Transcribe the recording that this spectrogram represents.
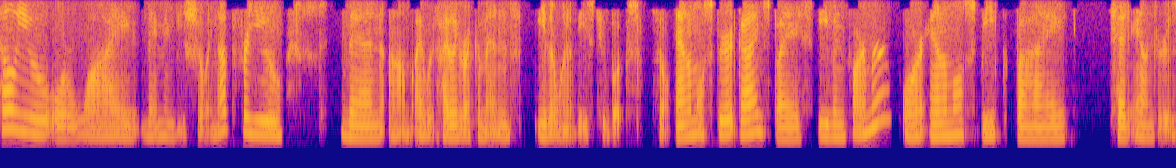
tell you or why they may be showing up for you, then um, I would highly recommend either one of these two books. So Animal Spirit Guides by Steven Farmer or Animal Speak by Ted Andrews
